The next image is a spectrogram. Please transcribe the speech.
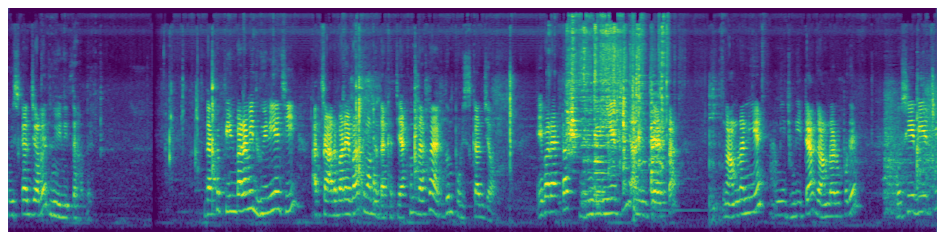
পরিষ্কার জলে ধুয়ে নিতে হবে। দেখো, তিনবার আমি ধুয়ে নিয়েছি আর চারবার এবার তোমাদের দেখাচ্ছি। এখন দেখো একদম পরিষ্কার জল। এবার একটা ঝুড়ি নিয়েছি আর নিচে একটা গামলা নিয়ে আমি ঝুড়িটা গামলার উপরে বসিয়ে দিয়েছি।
